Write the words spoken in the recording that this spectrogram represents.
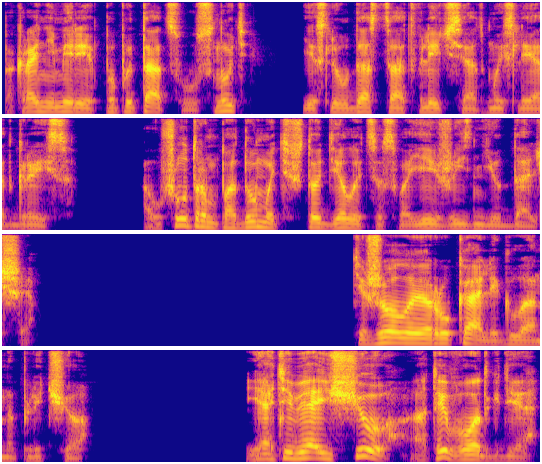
По крайней мере, попытаться уснуть, если удастся отвлечься от мыслей от Грейс. А уж утром подумать, что делать со своей жизнью дальше. Тяжелая рука легла на плечо. «Я тебя ищу, а ты вот где»,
